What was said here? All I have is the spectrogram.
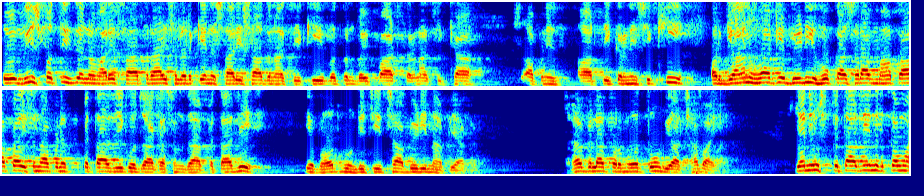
तो ये बीस पच्चीस दिन हमारे साथ रहा। इस लड़के ने सारी साधना सीखी बचन भाई पाठ करना सीखा, अपनी आरती करनी सीखी, और ज्ञान हुआ कि बीड़ी होका शराब महापाप है, इसने अपने पिताजी को जाकर समझा, पिताजी, ये बहुत बूढ़ी चीज़ था बीड़ी ना पिया कर। बिला प्रमोद, तू भी अच्छा भाई। यानी उस पिताजी ने कम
